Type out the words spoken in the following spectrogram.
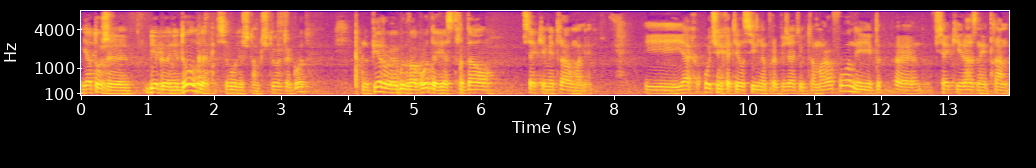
я тоже бегаю недолго, всего лишь там четвертый год, но первые два года я страдал всякими травмами. И я очень хотел сильно пробежать ультрамарафон и э, всякие разные план,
